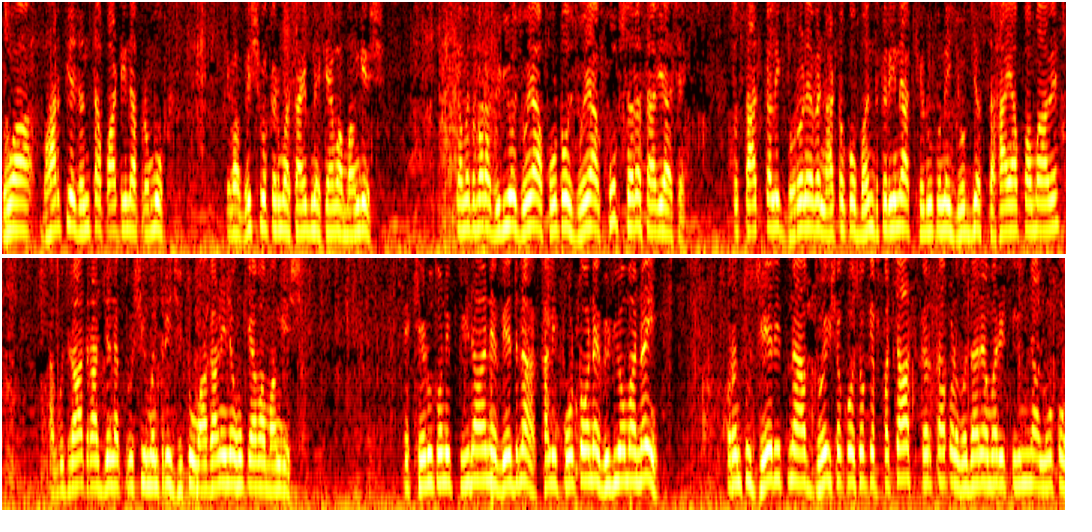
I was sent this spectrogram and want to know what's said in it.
હું આ ભારતીય જનતા પાર્ટીના પ્રમુખ એવા વિશ્વકર્મા સાહેબને કહેવા માંગીશ. કે અમે તમારા વીડિયો જોયા, ફોટોઝ જોયા, ખૂબ સરસ આવ્યા છે. તો તાત્કાલિક ધોરણે હવે નાટકો બંધ કરીને આ ખેડૂતોને યોગ્ય સહાય આપવામાં આવે. આ ગુજરાત રાજ્યના કૃષિ મંત્રી જીતુ વાઘાણીને હું કહેવા માંગીશ કે ખેડૂતોની પીડા અને વેદના ખાલી ફોટો અને વિડીયોમાં નહીં, પરંતુ જે રીતના આપ જોઈ શકો છો કે પચાસ કરતાં પણ વધારે અમારી ટીમના લોકો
